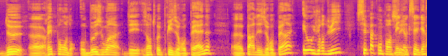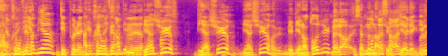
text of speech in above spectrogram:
de euh, répondre aux besoins des entreprises européennes euh, par des Européens. Et aujourd'hui, c'est pas compensé. Mais donc ça veut dire faire Après, on verra bien. des Polonais, Après, par on verra exemple, bien. euh, Bien en sûr. Bien sûr, bien sûr, mais bien entendu. Mais alors, ça tout le monde va s'arracher avec va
